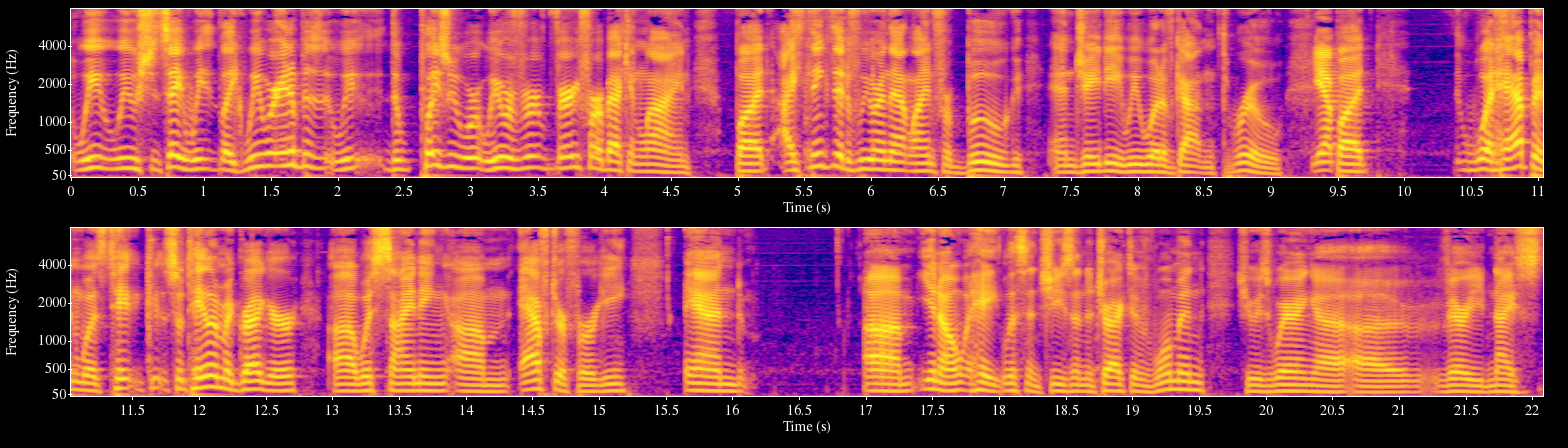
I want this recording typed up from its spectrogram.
we we should say we like we were in a position we the place we were we were very far back in line but i think that if we were in that line for boog and jd we would have gotten through Yep. but what happened was ta- so taylor mcgregor uh, was signing um, after fergie and um, you know, hey, listen, she's an attractive woman. She was wearing a, a very nice,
